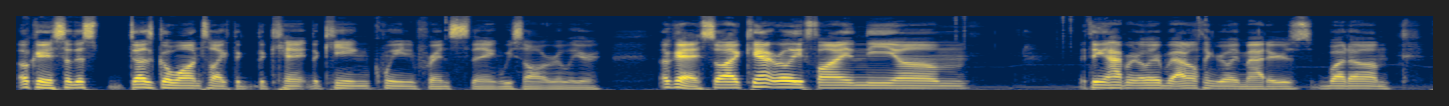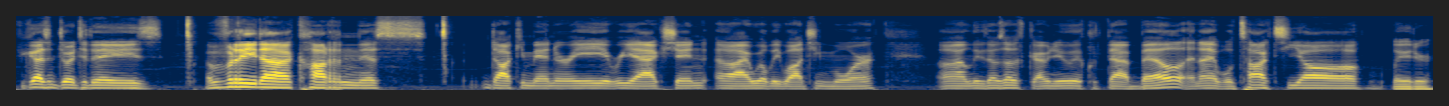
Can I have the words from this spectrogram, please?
Okay, so this does go on to like the the, king, the king, queen, prince thing we saw earlier. Okay, so I can't really find the um the thing that happened earlier, but I don't think it really matters. But um, if you guys enjoyed today's Vrida Carnis documentary reaction, uh, I will be watching more. Uh, leave those up, subscribe new, click that bell, and I will talk to y'all later.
